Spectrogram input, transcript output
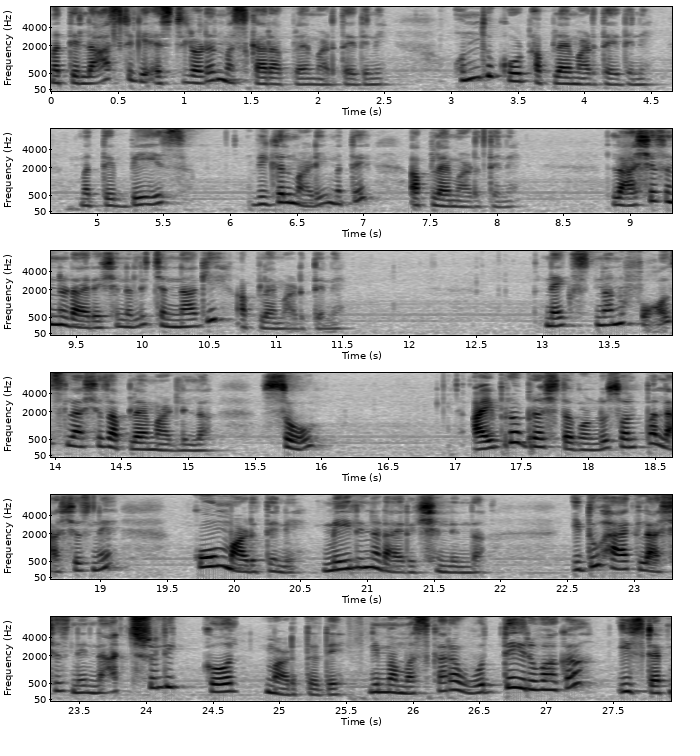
ಮತ್ತು ಲಾಸ್ಟಿಗೆ ಎಸ್ಟಿಲ್ ಆರ್ಡರ್ ಮಸ್ಕಾರ ಅಪ್ಲೈ ಮಾಡ್ತಾ ಇದ್ದೀನಿ. ಒಂದು ಕೋಟ್ ಅಪ್ಲೈ ಮಾಡ್ತಾ ಇದ್ದೀನಿ. ಮತ್ತು ಬೇಸ್, ವಿಗಲ್ ಮಾಡಿ ಮತ್ತು ಅಪ್ಲೈ ಮಾಡುತ್ತೇನೆ. ಲ್ಯಾಶಸನ್ನು ಡೈರೆಕ್ಷನಲ್ಲಿ ಚೆನ್ನಾಗಿ ಅಪ್ಲೈ ಮಾಡುತ್ತೇನೆ. ನೆಕ್ಸ್ಟ್, ನಾನು ಫಾಲ್ಸ್ ಲ್ಯಾಶಸ್ ಅಪ್ಲೈ ಮಾಡಲಿಲ್ಲ. ಸೊ, ಐಬ್ರೋ ಬ್ರಷ್ ತಗೊಂಡು ಸ್ವಲ್ಪ ಲ್ಯಾಷಸ್ನೇ ಕೋಮ್ ಮಾಡುತ್ತೇನೆ ಮೇಲಿನ ಡೈರೆಕ್ಷನ್ನಿಂದ. ಇದು ಹ್ಯಾಕ್ ಲ್ಯಾಶಸ್ನೇ ನ್ಯಾಚುರಲಿ ಕರ್ಲ್ ಮಾಡ್ತದೆ. ನಿಮ್ಮ ಮಸ್ಕಾರ ಒದ್ದೇ ಇರುವಾಗ ಈ ಸ್ಟೆಪ್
